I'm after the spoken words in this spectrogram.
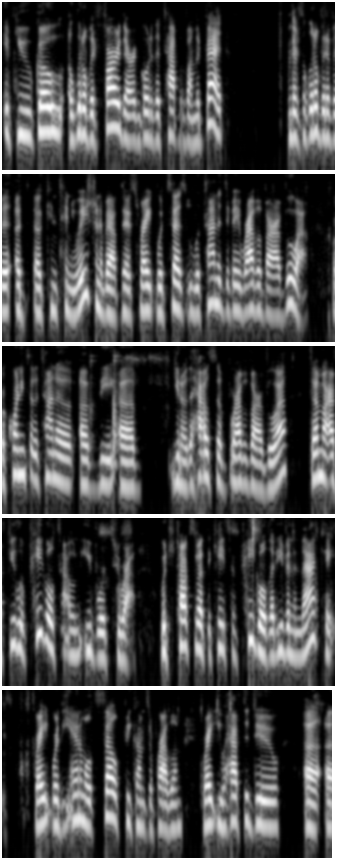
if you go a little bit farther and go to the top of Amud Bet, there's a little bit of a, a, a continuation about this, right? Which says Ulatana Deve Rabbah bar Avuha, according to the Tana of, the of you know the house of Rabbi Baravua, Damar Afilu Pigol Town Ibur Tzura, which talks about the case of Pigol, that even in that case, right, where the animal itself becomes a problem, right, you have to do a, a,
